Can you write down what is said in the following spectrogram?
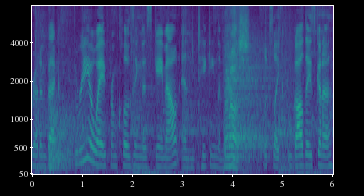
Bredenbeck three away from closing this game out and taking the Timeout. match. Looks like Ugalde's gonna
